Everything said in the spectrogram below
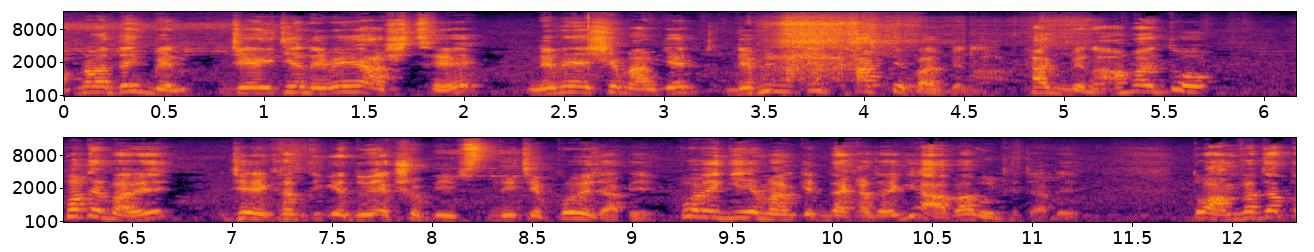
আপনারা দেখবেন যে এই যে নেমে আসছে নেমে এসে মার্কেট ডেফিনেটলি থাকতে পারবে না, থাকবে না। হয়তো হতে পারে যে এখান থেকে দুই একশো পিপস নিচে পড়ে যাবে, পড়ে গিয়ে মার্কেট দেখা যায় কি আবার উঠে যাবে। তো আমরা যত,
